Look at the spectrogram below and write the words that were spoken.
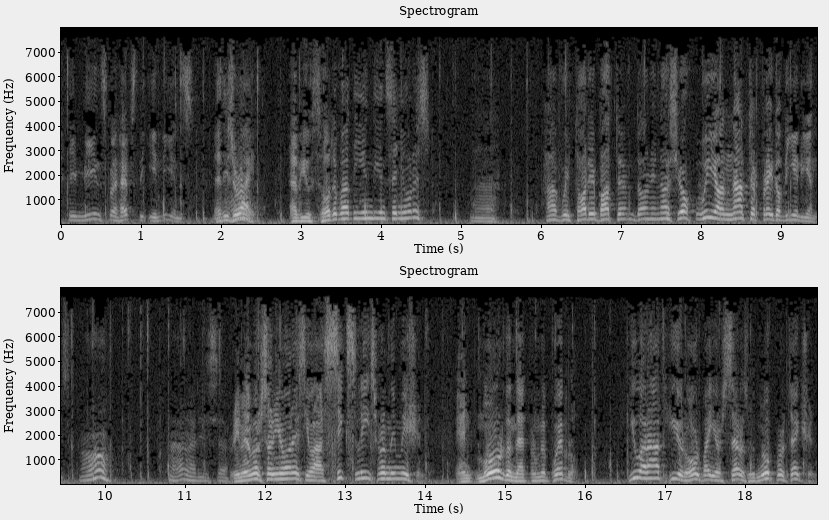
He means perhaps the Indians. That is right. Have you thought about the Indians, senores? Uh, have we thought about them, Don Ignacio? We are not afraid of the Indians. Oh? Well, that is... Uh... Remember, senores, you are six leagues from the mission, and more than that from the pueblo. You are out here all by yourselves with no protection.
